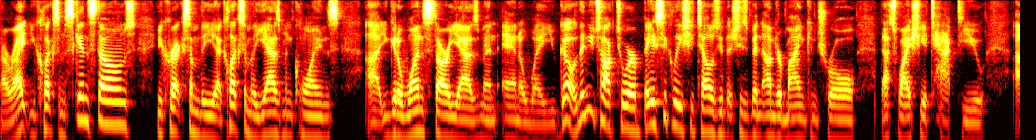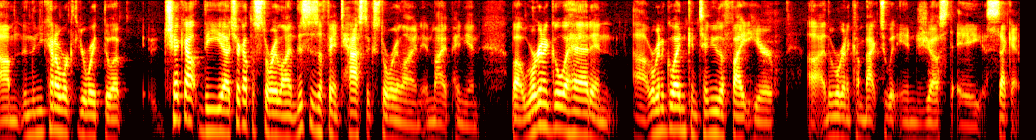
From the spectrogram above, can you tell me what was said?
All right, you collect some skin stones, you collect some of the uh, collect some of the Yasmine coins, uh, you get a one star Yasmine, and away you go. Then you talk to her. Basically, she tells you that she's been under mind control. That's why she attacked you. Um, and then you kind of work your way through it. Check out the uh, check out the storyline. This is a fantastic storyline in my opinion. But we're gonna go ahead and uh, we're going to go ahead and continue the fight here, uh, and then we're going to come back to it in just a second.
